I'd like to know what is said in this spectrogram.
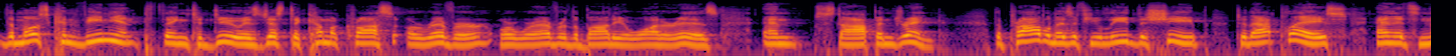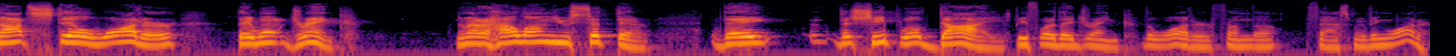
the most convenient thing to do is just to come across a river or wherever the body of water is and stop and drink. The problem is if you lead the sheep to that place and it's not still water, they won't drink. No matter how long you sit there, they, the sheep will die before they drink the water from the fast moving water.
